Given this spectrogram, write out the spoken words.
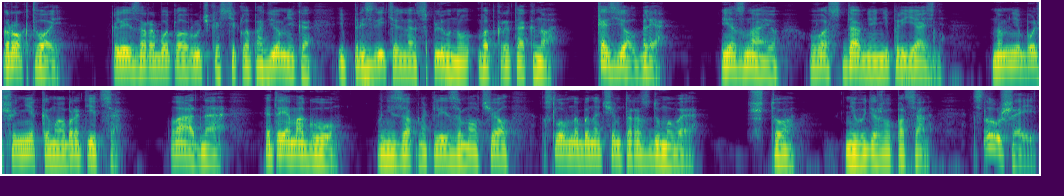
Грог твой?» Клей заработал ручка стеклоподъемника и презрительно сплюнул в открытое окно. «Козел, бля!» «Я знаю, у вас давняя неприязнь, но мне больше не к кому обратиться». «Ладно, это я могу». Внезапно Клей замолчал, словно бы над чем-то раздумывая. «Что?» — не выдержал пацан. «Слушай,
